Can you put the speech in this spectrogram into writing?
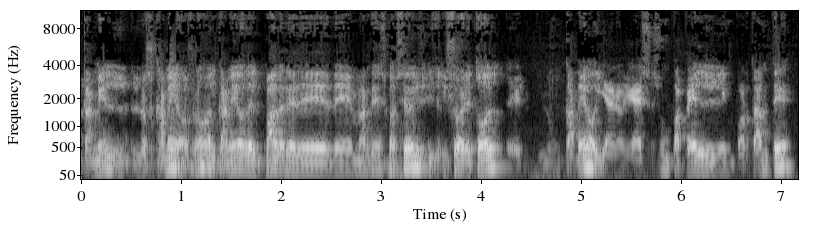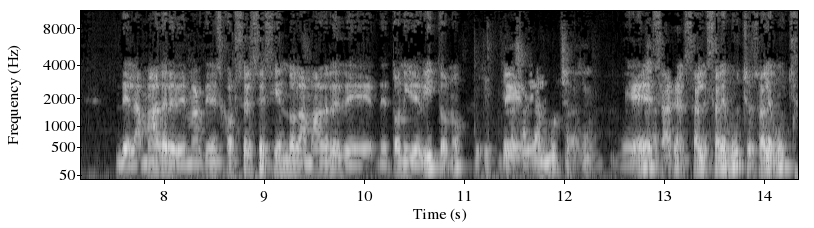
también los cameos, ¿no? El cameo del padre de, de Martin Scorsese y, sobre todo eh, un cameo, ya, ya es un papel importante de la madre de Martin Scorsese siendo la madre de, Tony DeVito, ¿no? Que salen muchas, ¿eh? Sale, sale, mucho, sale mucho.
